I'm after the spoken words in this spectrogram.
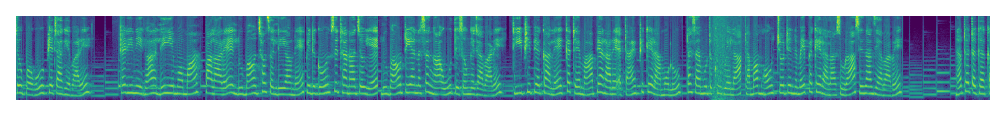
ချုပ်ပေါ်ကိုပြစ်ချခဲ့ပါတယ်။အဲဒီနေ့ကလေယာဉ်ပေါ်မှာပါလာတဲ့လူပေါင်း64ယောက်နဲ့ပင်တဂွန်စစ်ဌာနချုပ်ရဲ့လူပေါင်း125ဦးသေဆုံးခဲ့ကြပါတယ်။ဒီအဖြစ်အပျက်ကလည်းကတ်ထဲမှာပြထားတဲ့အတိုင်းဖြစ်ခဲ့တာမို့လို့တိုက်ဆိုင်မှုတစ်ခုပဲလားဒါမှမဟုတ်ကြိုတင်နမိတ်ဖက်ခဲ့တာလားဆိုတာစဉ်းစားကြရပါပဲ။ နောက်ထပ်တစ်ကတ်က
